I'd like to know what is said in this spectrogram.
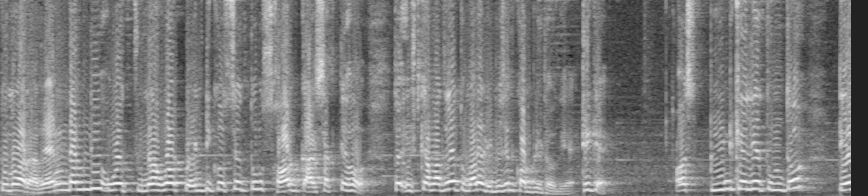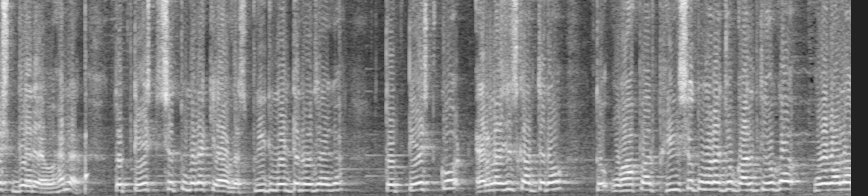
तुम्हारा रैंडमली वो चुना हुआ ट्वेंटी क्वेश्चन तुम सॉल्व कर सकते हो तो इसका मतलब तुम्हारा रिविजन कंप्लीट हो गया, ठीक है? और स्पीड के लिए तुम तो टेस्ट दे रहे हो, है ना? तो टेस्ट से तुम्हारा क्या होगा? स्पीड मेंटेन हो जाएगा। तो टेस्ट को एनालिस करते रहो तो वहाँ पर फिर से तुम्हारा जो गलती होगा, वो वाला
